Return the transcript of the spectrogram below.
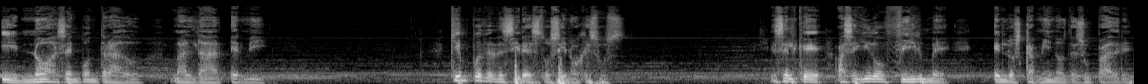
y no has encontrado maldad en mí. ¿Quién puede decir esto sino Jesús? Es el que ha seguido firme en los caminos de su Padre.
